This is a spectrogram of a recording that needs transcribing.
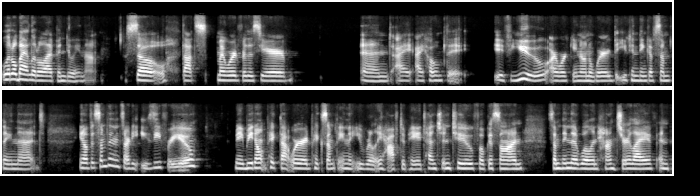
little by little, I've been doing that. so that's my word for this year. And I, I hope that if you are working on a word that you can think of something that, you know, if it's something that's already easy for you, maybe don't pick that word, pick something that you really have to pay attention to, focus on something that will enhance your life. And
